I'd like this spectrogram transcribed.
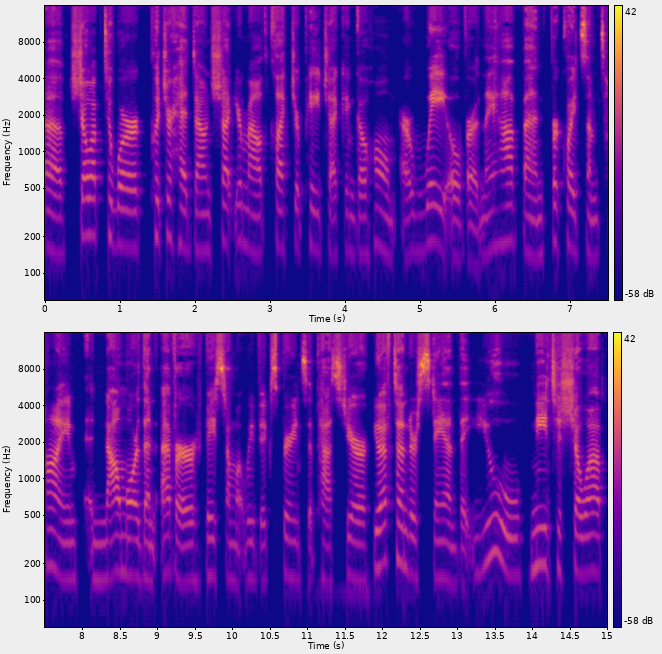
of show up to work, put your head down, shut your mouth, collect your paycheck, and go home are way over. And they have been for quite some time. And now more than ever, based on what we've experienced the past year, you have to understand that you need to show up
